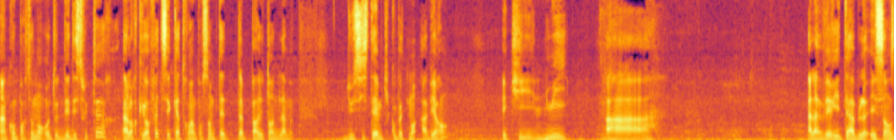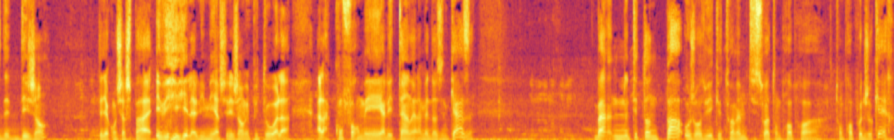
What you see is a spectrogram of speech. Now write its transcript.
un comportement autodestructeur. Alors qu'en fait, c'est 80% peut-être la plupart du temps du système qui est complètement aberrant et qui nuit à, la véritable essence des, gens. C'est-à-dire qu'on ne cherche pas à éveiller la lumière chez les gens, mais plutôt à la, à la conformer, à l'éteindre, à la mettre dans une case. Ben, ne t'étonne pas aujourd'hui que toi-même tu sois ton propre, ton propre joker.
